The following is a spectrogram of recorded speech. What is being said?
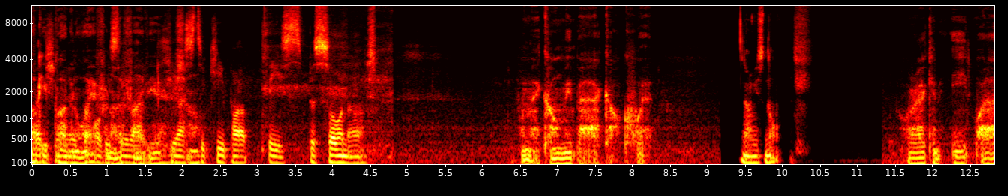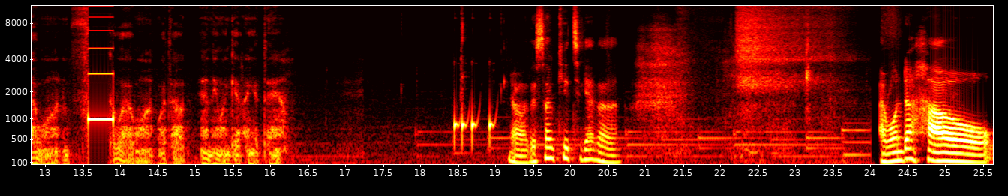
I'll affectionate, plugging away for another five like years he has so. to keep up this persona. When they call me back, I'll quit. No, he's not. Where I can eat what I want and f who I want without anyone giving a damn. Oh, they're so cute together. I wonder how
